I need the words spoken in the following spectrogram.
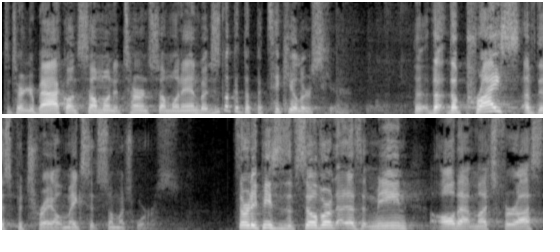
to turn your back on someone, to turn someone in, but just look at the particulars here. The, the, the, price of this betrayal makes it so much worse. 30 pieces of silver, that doesn't mean all that much for us.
